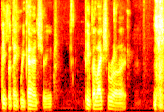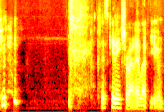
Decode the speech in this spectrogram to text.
people think we country. People like Sherrod. Just kidding, Sherrod. I love you.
